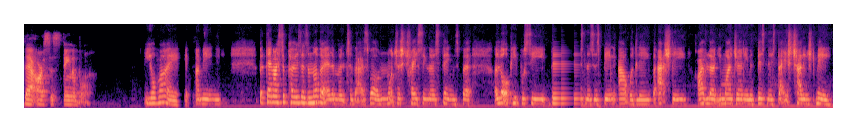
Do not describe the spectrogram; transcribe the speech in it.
that are sustainable. You're right. I mean but then i suppose there's another element to that as well not just tracing those things but a lot of people see business as being outwardly but actually i've learned in my journey with business that it's challenged me.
